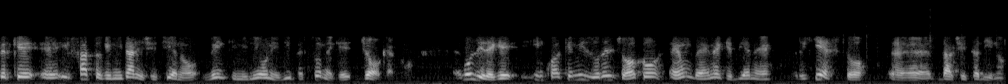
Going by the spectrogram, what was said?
perché eh, il fatto che in Italia ci siano 20 milioni di persone che giocano vuol dire che in qualche misura il gioco è un bene che viene richiesto eh, dal cittadino.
